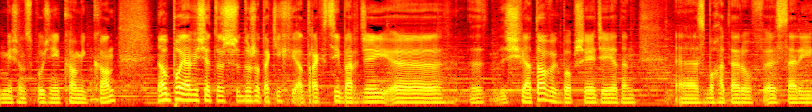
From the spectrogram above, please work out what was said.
miesiąc później Comic Con. No pojawi się też dużo takich atrakcji bardziej e, e, światowych, bo przyjedzie jeden e, z bohaterów e, serii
